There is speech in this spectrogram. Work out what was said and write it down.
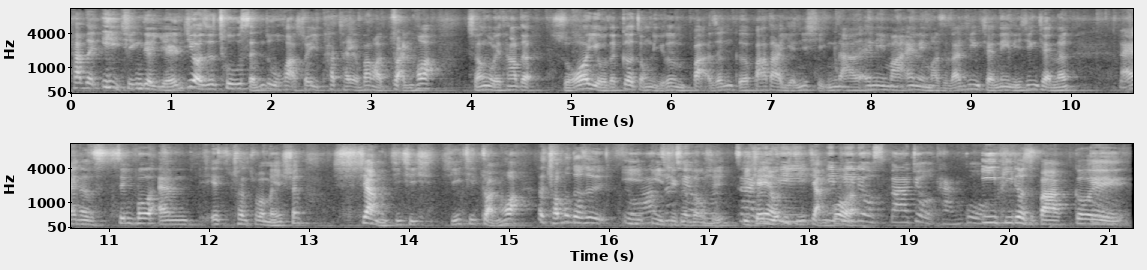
他的易经的研究是出神入化，所以他才有办法转化成为他的所有的各种理论，八人格八大言行啊，anima animus 男性潜力、女性潜能，and simple and its transformation。像及其及其转化，那全部都是易易经的东西。以前有一集讲过了。EP 六十八就有谈过。EP 六十八，各位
